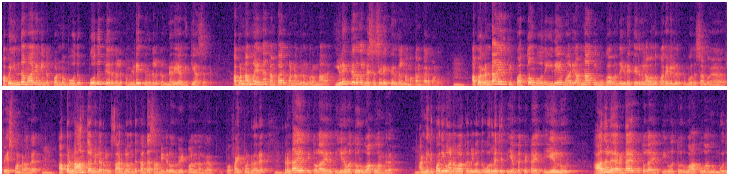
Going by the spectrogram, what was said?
அப்போ இந்த மாதிரி நீங்கள் பண்ணும்போது பொது தேர்தலுக்கும் இடைத்தேர்தலுக்கும் நிறைய வித்தியாசம் இருக்குது அப்போ நம்ம என்ன கம்பேர் பண்ண விரும்புகிறோம்னா இடைத்தேர்தல் வெர்சஸ் இடைத்தேர்தல் நம்ம கம்பேர் பண்ணலாம் அப்போ ரெண்டாயிரத்தி பத்தொம்போது இதே மாதிரி அதிமுக வந்து இடைத்தேர்தல் அவங்க பதவியில் இருக்கும்போது ஃபேஸ் பண்ணுறாங்க அப்போ நாம் தமிழர்கள் சார்பில் வந்து கந்தசாமிங்கிற ஒரு வேட்பாளர் அங்கே ஃபைட் பண்ணுறாரு ரெண்டாயிரத்தி தொள்ளாயிரத்தி இருபத்தோரு வாக்கு வாங்குறாரு. அன்னைக்கு பதிவான வாக்குகள் வந்து ஒரு லட்சத்தி எண்பத்தெட்டாயிரத்தி எழுநூறு. அதில் ரெண்டாயிரத்தி தொள்ளாயிரத்தி இருபத்தோரு வாக்கு வாங்கும்போது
